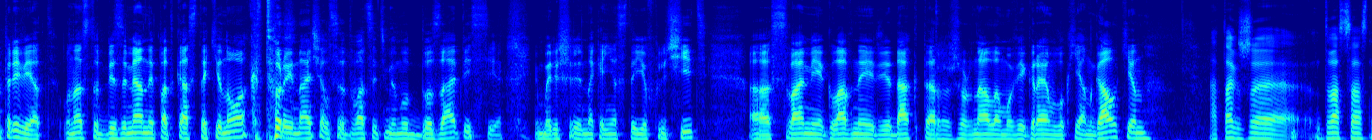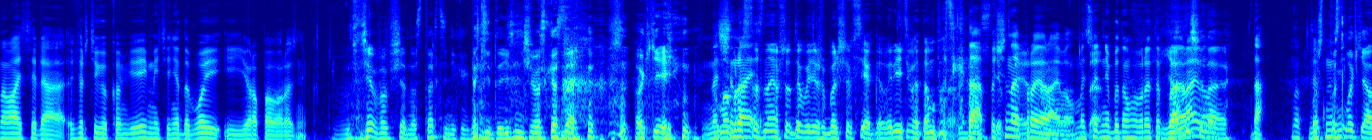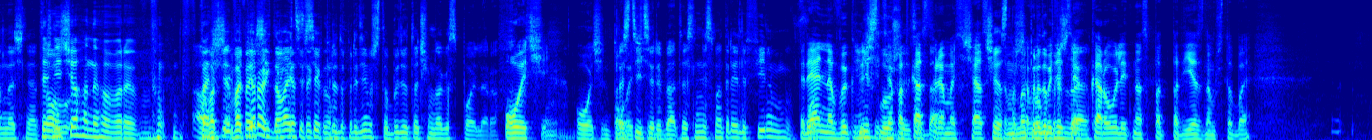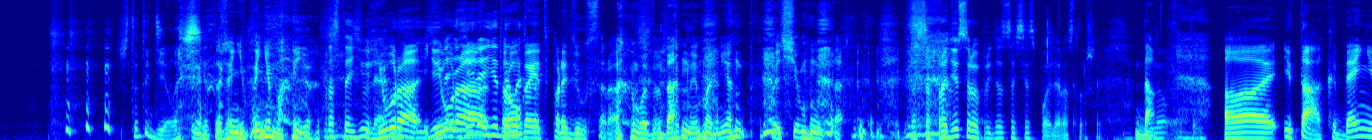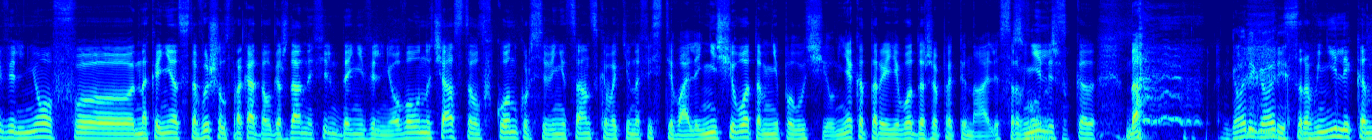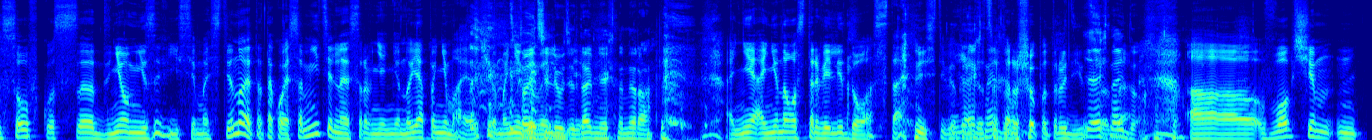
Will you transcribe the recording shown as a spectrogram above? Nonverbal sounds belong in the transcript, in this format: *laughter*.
Всем привет! У нас тут безымянный подкаст о кино, *laughs* который начался 20 минут до записи, и мы решили наконец-то ее включить. А, с вами главный редактор журнала Moviegram Лукьян Галкин. А также два сооснователя Vertigo.com.ua, Митя Недобой и Юра Поворозник. Мне вообще на старте никогда не дают ничего сказать. *laughs* Окей. Мы просто знаем, что ты будешь больше всех говорить в этом подкасте. Да, починай про Arrival. Ми сьогодні будемо говорити про Arrival. Я начинаю? Да. Ну, ты ну, пусть Лукьян начнет. Ты же ничего не говорил. *laughs* А, во-первых, давайте всех предупредим, что будет очень много спойлеров. Очень. Очень. Простите, ребят, если не смотрели фильм, Реально выключите подкаст прямо сейчас, Честно, потому что вы будете караулить нас под подъездом, чтобы *laughs* что ты делаешь? Я тоже не понимаю. Просто Юля. Юра, Юра, Юля трогает продюсера *laughs* вот в данный момент почему-то. Просто продюсеру придется все спойлеры слушать. Да. Ну, а, итак, Дэнни Вильнев э, наконец-то вышел в прокат долгожданный фильм Дэнни Вильнева. Он участвовал в конкурсе Венецианского кинофестиваля. Ничего там не получил. Некоторые его даже попинали. Сравнили с... Да. Говори, говори. Сравнили концовку с Днем независимости. Ну, это такое сомнительное сравнение, но я понимаю, о чем они говорят. Кто эти люди? Дай мне их номера. *laughs* Они, они на острове Лидо остались, тебе я придется хорошо потрудиться. Я их найду. А, в общем,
